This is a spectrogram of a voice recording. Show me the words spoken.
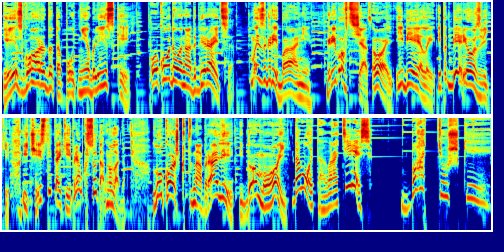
Из города-то путь не близкий Покуда она добирается? Мы за грибами Грибов сейчас, ой, и белые, и подберезовики И чистые такие, прям красота. Ну ладно, лукошку-то набрали и домой. Домой-то воротились? Батюшки,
